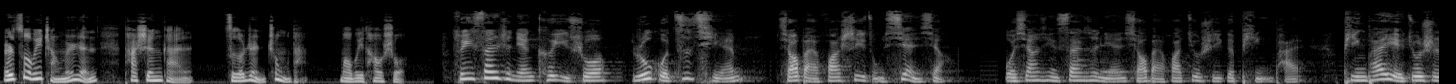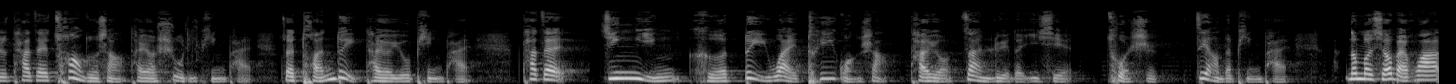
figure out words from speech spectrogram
而作为掌门人，他深感责任重大。”毛维涛说：“所以三十年可以说，如果之前小百花是一种现象，我相信三十年小百花就是一个品牌。品牌也就是他在创作上他要树立品牌，在团队他要有品牌。”他在经营和对外推广上，他有战略的一些措施，这样的品牌。那么小百花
